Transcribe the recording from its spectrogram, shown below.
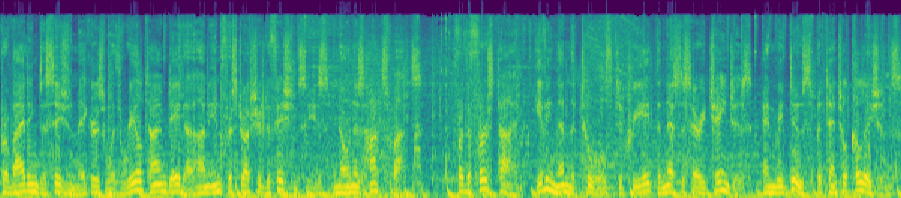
providing decision makers with real-time data on infrastructure deficiencies known as hotspots. For the first time, giving them the tools to create the necessary changes and reduce potential collisions.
